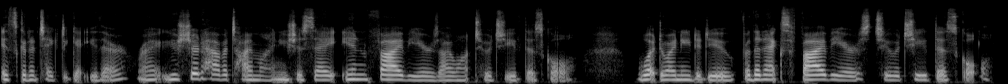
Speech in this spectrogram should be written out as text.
it's going to take to get you there, right? You should have a timeline. You should say, in five years, I want to achieve this goal. What do I need to do for the next five years to achieve this goal?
